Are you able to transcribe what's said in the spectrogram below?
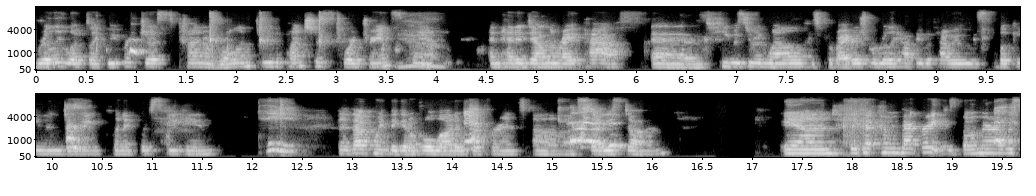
really looked like we were just kind of rolling through the punches toward transplant and headed down the right path and he was doing well his providers were really happy with how he was looking and doing clinically speaking and at that point they get a whole lot of different um, studies done and they kept coming back great. His bone marrow was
